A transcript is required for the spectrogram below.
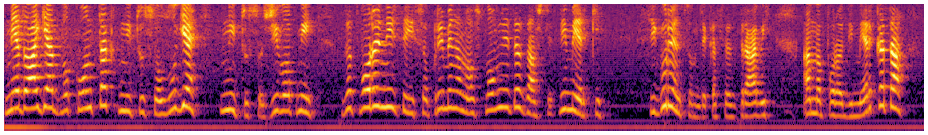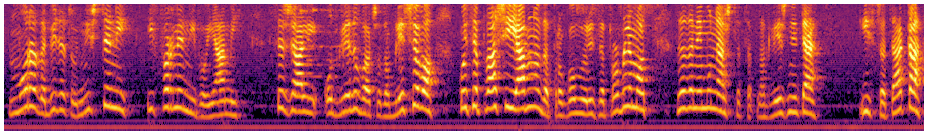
Не доаѓаат во контакт ниту со луѓе, ниту со животни. Затворени се и со примена на основните заштитни мерки. Сигурен сум дека се здрави, ама поради мерката мора да бидат уништени и фрлени во јами. Се жали одгледувач од Облешево, кој се плаши јавно да проговори за проблемот, за да не му наштетат надлежните. Исто така,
